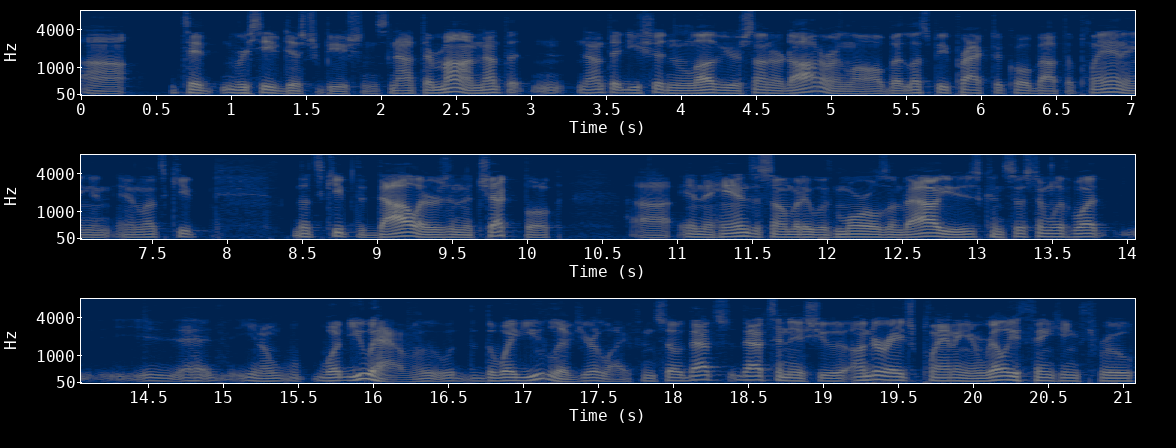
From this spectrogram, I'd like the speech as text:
uh, to receive distributions, not their mom. Not that not that you shouldn't love your son or daughter-in-law, but let's be practical about the planning and, and let's keep let's keep the dollars in the checkbook uh, in the hands of somebody with morals and values consistent with what you know what you have, the way you live your life. And so that's that's an issue. Underage planning and really thinking through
